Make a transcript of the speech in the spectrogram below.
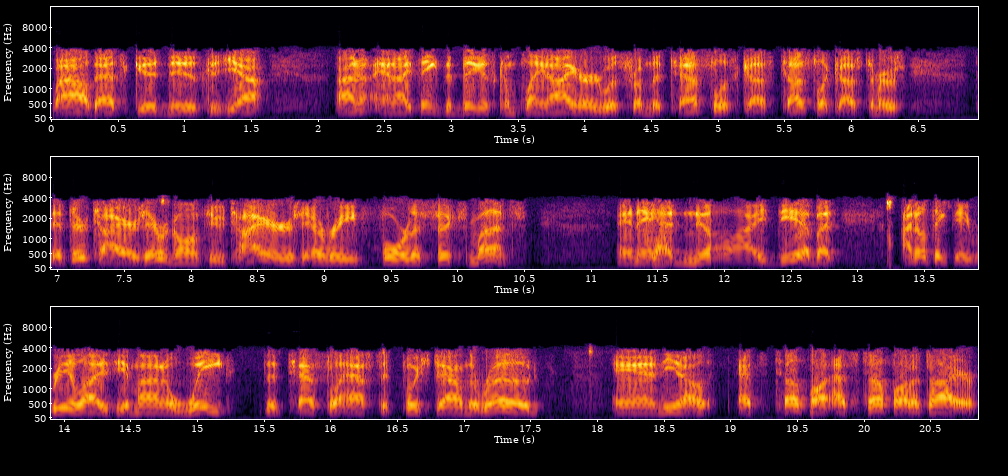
Wow, that's good news because yeah, I, and I think the biggest complaint I heard was from the Tesla Tesla customers that their tires they were going through tires every four to six months, and they yeah. had no idea. But I don't think they realize the amount of weight that Tesla has to push down the road, and you know that's tough. On, that's tough on a tire.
